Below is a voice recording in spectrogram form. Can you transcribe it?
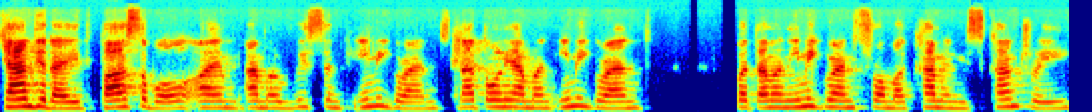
candidate possible. I'm, I'm a recent immigrant. Not only I'm an immigrant, but I'm an immigrant from a communist country.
